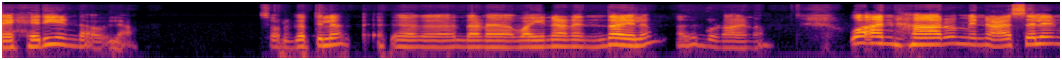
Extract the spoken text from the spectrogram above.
ലഹരി ഉണ്ടാവില്ല. സ്വർഗത്തിൽ എന്താണ് വൈനാണ് എന്തായാലും അത് ഗുണമാണ് അൻഹാറു അസലിൻ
